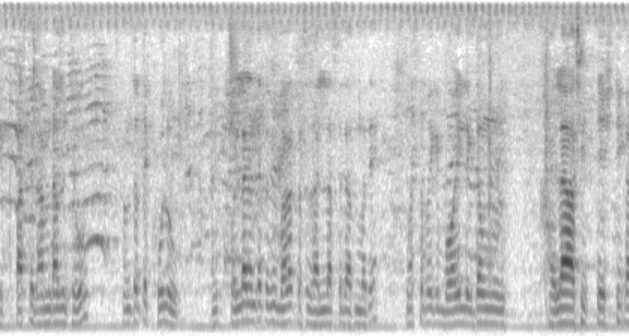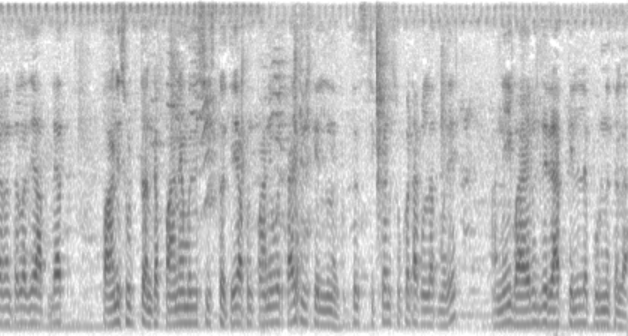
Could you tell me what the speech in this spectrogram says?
एक पाच ते दहा मिनटं अजून ठेवू. नंतर ते खोलू. आणि खोलल्यानंतर तुम्ही बघा कसं झालेलं असतं त्यातमध्ये मस्तपैकी बॉईल एकदम खायला अशी टेस्टी कारण त्याला जे आपल्यात पाणी सुटतं आणि त्या पाण्यामध्ये शिजतं ते. आपण पाणीवर काहीच यूज केलेलं नाही. फक्त चिकन सुकं टाकलेलं आतमध्ये आणि बाहेरून जे रॅप केलेलं आहे पूर्ण त्याला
